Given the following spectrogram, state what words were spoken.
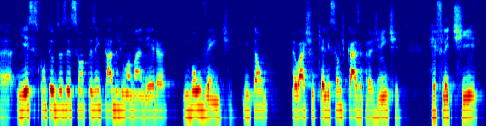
Uh, e esses conteúdos às vezes são apresentados de uma maneira envolvente. Então, eu acho que a lição de casa para a gente refletir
